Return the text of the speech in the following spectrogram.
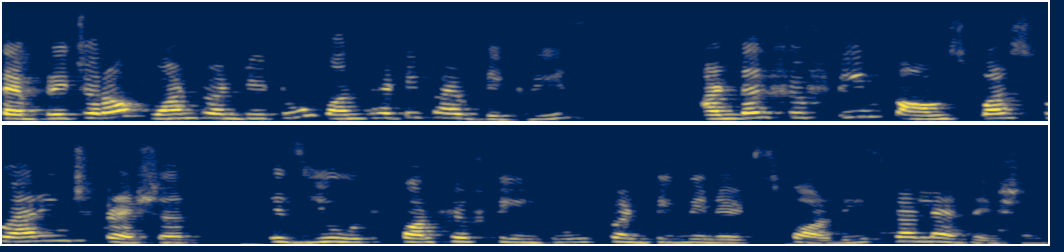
Temperature of 120 to 135 degrees under 15 pounds per square inch pressure is used for 15 to 20 minutes for the sterilization.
